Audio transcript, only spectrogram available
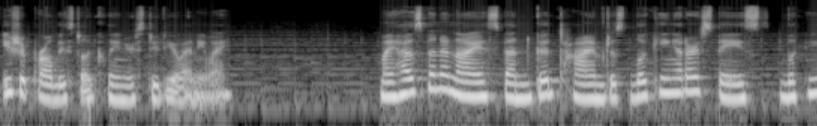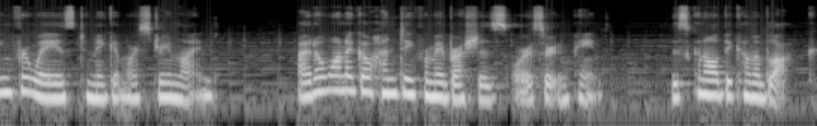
you should probably still clean your studio anyway. My husband and I spend good time just looking at our space, looking for ways to make it more streamlined. I don't want to go hunting for my brushes or a certain paint. This can all become a block.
